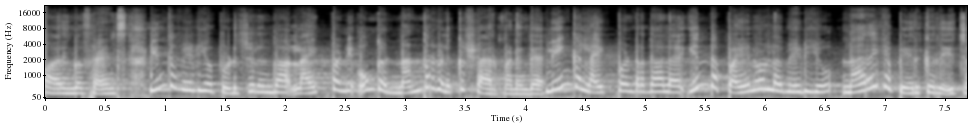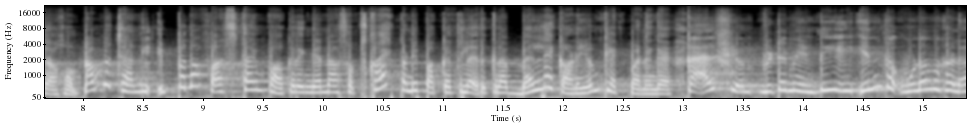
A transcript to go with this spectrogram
பாருங்க ஃப்ரெண்ட்ஸ் இந்த வீடியோ பிடிச்சிருந்தா லைக் பண்ணி உங்க நண்பர்களுக்கு ஷேர் பண்ணுங்க. நீங்க லைக் பண்றதால இந்த பயனுள்ள வீடியோ நிறைய பேருக்கு ரீச் ஆகும். நம்ம சேனல் இப்பதான் ஃபர்ஸ்ட் டைம் பார்க்குறீங்க நான் சப்ஸ்கிரைப் பண்ணி பக்கத்தில் இருக்கிற பெல் ஐக்கானையும் கிளிக் பண்ணுங்க. கால்சியம் விட்டமின் டி இந்த உணவுகளை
